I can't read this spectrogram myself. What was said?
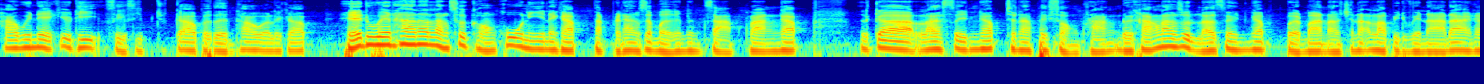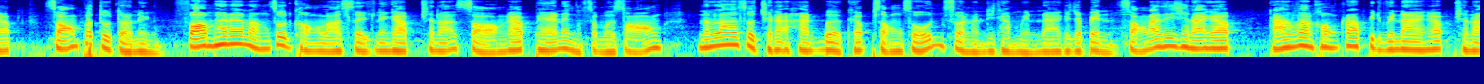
คาวินเดก็อยู่ที่ 40.9%เท่ากันเลยครับ เฮดเฮดห้านัดหลังสุดของคู่นี้นะครับหนักไปทางเสมอกันถึง3ครั้งครับ แล้วก็ลาซินครับชนะไป 2 ครั้ง โดยครั้งล่าสุดลาซินครับเปิดบ้านเอาชนะลาปิดเวนาได้ครับ2ประตูต่อ 1 ฟอร์มห้านัดหลังสุดของลาซินนะครับชนะ2ครับแพ้1เสมอ2นัดล่าสุดชนะฮาร์ดเบิร์กครับ2-0 ส่วนนัดที่ทำเงินได้ก็จะเป็น2นัดที่ชนะครับทางฝั่งของลาปิดเวนาครับชนะ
